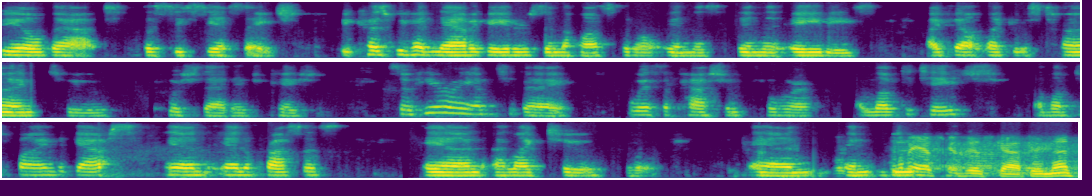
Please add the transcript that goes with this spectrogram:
feel that the CCSH, because we had navigators in the hospital in this in the 80s, I felt like it was time to push that education. So here I am today with a passion for I love to teach, I love to find the gaps in, in a process, and I like to work. And, and let me ask you this, Kathryn. That's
